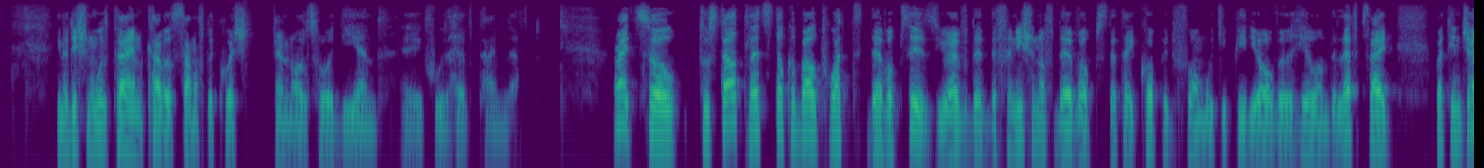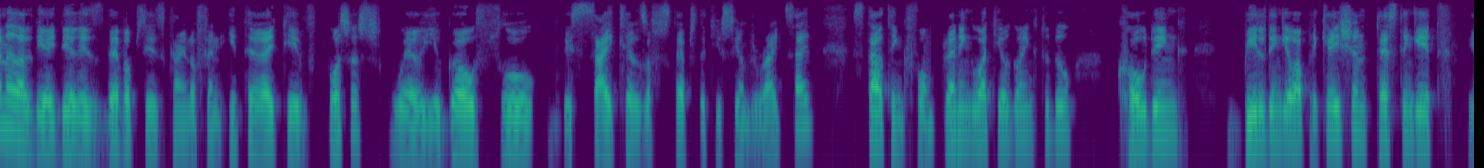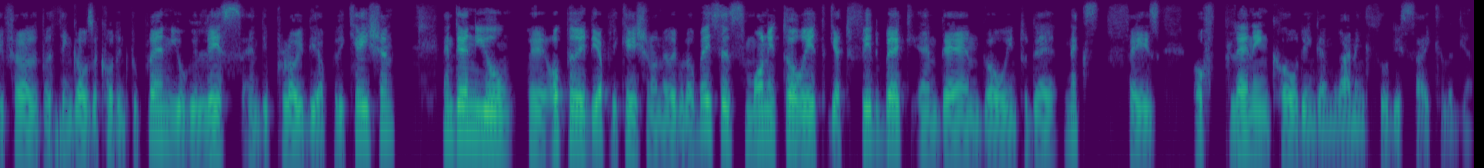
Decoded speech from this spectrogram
In addition, we'll try and cover some of the questions also at the end uh, if we'll have time left. Right, so to start, let's talk about what DevOps is. You have the definition of DevOps that I copied from Wikipedia over here on the left side. But in general, the idea is DevOps is kind of an iterative process where you go through the cycles of steps that you see on the right side, starting from planning what you're going to do, coding, building your application, testing it. If everything goes according to plan, you release and deploy the application and then you uh, operate the application on a regular basis, monitor it, get feedback, and then go into the next phase of planning, coding, and running through this cycle again.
